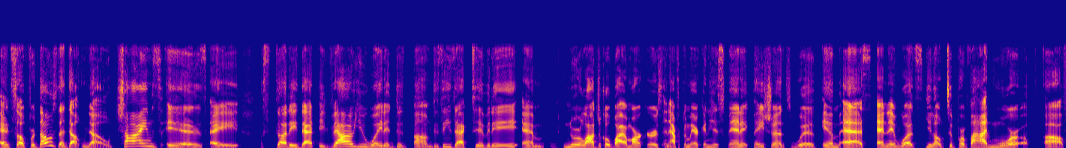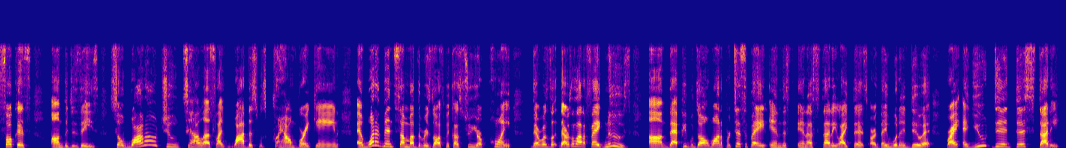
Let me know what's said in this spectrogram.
And so, for those that don't know, CHIMES is a study that evaluated um, disease activity and neurological biomarkers in African American Hispanic patients with MS. And it was, you know, to provide more uh, focus on the disease. So why don't you tell us like why this was groundbreaking and what have been some of the results? Because to your point, there was a, there was a lot of fake news um, that people don't want to participate in this in a study like this or they wouldn't do it, right? And you did this study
